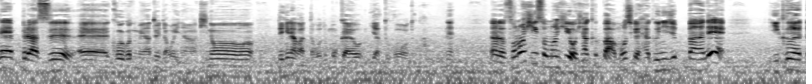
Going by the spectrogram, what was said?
で、プラス、えー、こういうこともやっといた方がいいな。昨日できなかったこともう一回やっとこうとか、ね。だからその日その日を100%もしくは120%で行くっ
